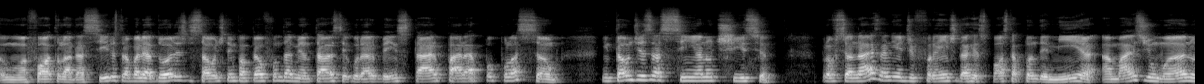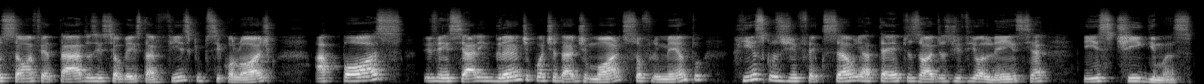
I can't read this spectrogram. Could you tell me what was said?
Uma foto lá da Síria, os trabalhadores de saúde têm papel fundamental assegurar o bem-estar para a população. Então, diz assim a notícia: Profissionais na linha de frente da resposta à pandemia há mais de um ano são afetados em seu bem-estar físico e psicológico após vivenciarem grande quantidade de morte, sofrimento, riscos de infecção e até episódios de violência e estigmas.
